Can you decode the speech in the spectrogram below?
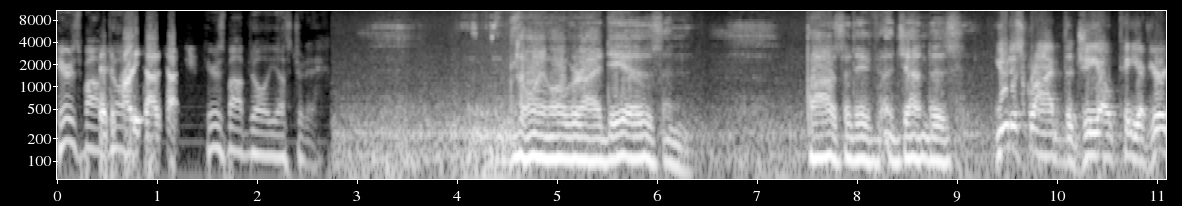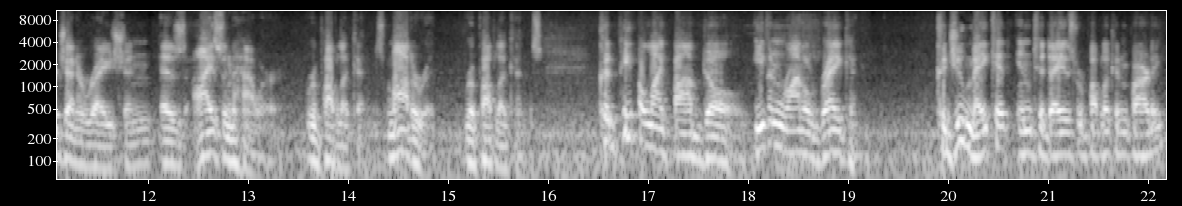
Here's Bob that the Dole. party's out of touch. Here's Bob Dole yesterday. going over ideas and positive agendas. You described the GOP of your generation as Eisenhower Republicans, moderate Republicans. Could people like Bob Dole, even Ronald Reagan, could you make it in today's Republican Party?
